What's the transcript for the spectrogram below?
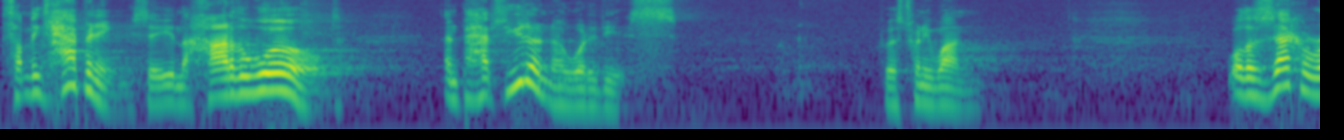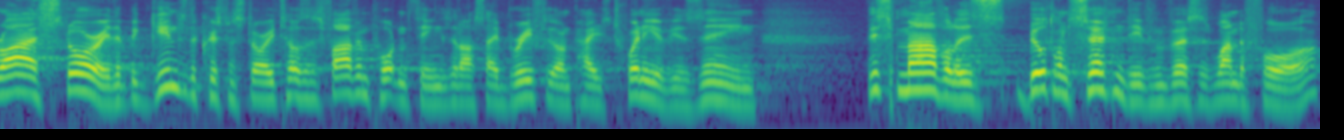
Something's happening, you see, in the heart of the world. And perhaps you don't know what it is. Verse 21. Well, the Zechariah story that begins the Christmas story tells us five important things that I'll say briefly on page 20 of your zine. This marvel is built on certainty from verses 1 to 4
